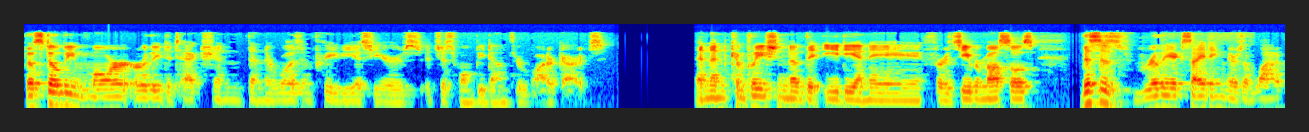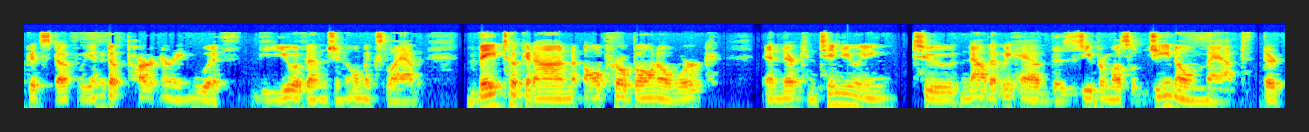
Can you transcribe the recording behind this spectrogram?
There'll still be more early detection than there was in previous years. It just won't be done through water guards. And then completion of the eDNA for zebra mussels. This is really exciting. There's a lot of good stuff. We ended up partnering with the U of M Genomics Lab. They took it on all pro bono work and they're continuing to, now that we have the zebra mussel genome mapped, they're,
